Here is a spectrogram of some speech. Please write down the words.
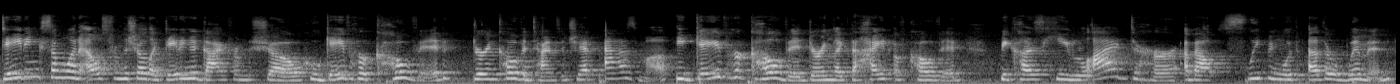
dating someone else from the show, like dating a guy from the show who gave her COVID during COVID times and she had asthma. He gave her COVID during like the height of COVID because he lied to her about sleeping with other women.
